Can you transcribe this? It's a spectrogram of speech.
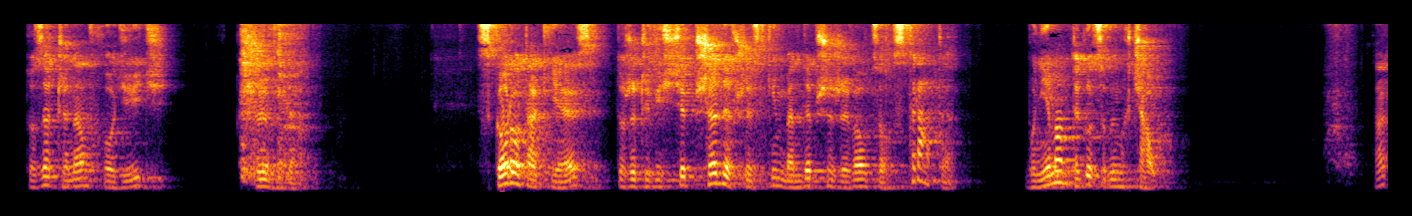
to zaczynam wchodzić w krzywdę. Skoro tak jest, to rzeczywiście przede wszystkim będę przeżywał co? Stratę, bo nie mam tego, co bym chciał. Tak?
